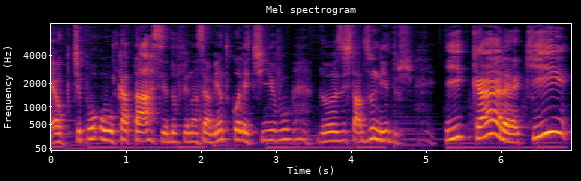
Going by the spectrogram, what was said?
é o, tipo o catarse do financiamento coletivo dos Estados Unidos. E, cara, que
